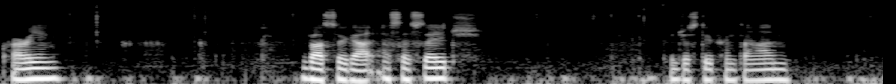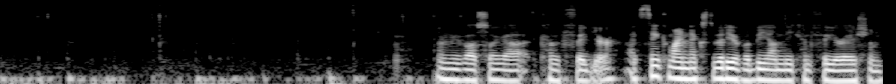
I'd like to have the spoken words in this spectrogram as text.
querying. We've also got SSH. Could just do println. And we've also got configure. I think my next video will be on the configuration.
